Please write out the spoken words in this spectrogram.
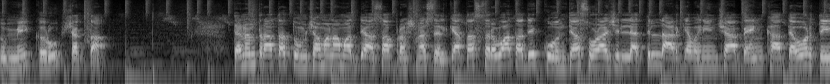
तुम्ही करू शकता. त्यानंतर आता तुमच्या मनामध्ये असा प्रश्न असेल की आता सर्वात आधी कोणत्या सोळा जिल्ह्यातील लाडक्या बहिणींच्या बँक खात्यावरती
